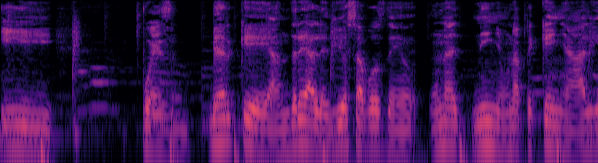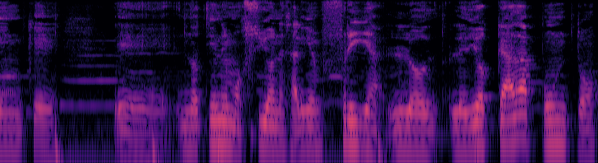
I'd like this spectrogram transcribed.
Y pues ver que Andrea le dio esa voz de una niña, una pequeña, alguien que eh, no tiene emociones, alguien fría, lo, le dio cada punto.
